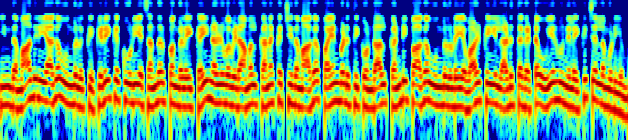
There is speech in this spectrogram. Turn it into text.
இந்த மாதிரியாக உங்களுக்கு கிடைக்கக்கூடிய சந்தர்ப்பங்களை கை நழுவ விடாமல் கணக்கச்சிதமாக பயன்படுத்திக் கொண்டால் கண்டிப்பாக உங்களுடைய வாழ்க்கையில் அடுத்த கட்ட உயர்வு நிலைக்கு செல்ல முடியும்.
